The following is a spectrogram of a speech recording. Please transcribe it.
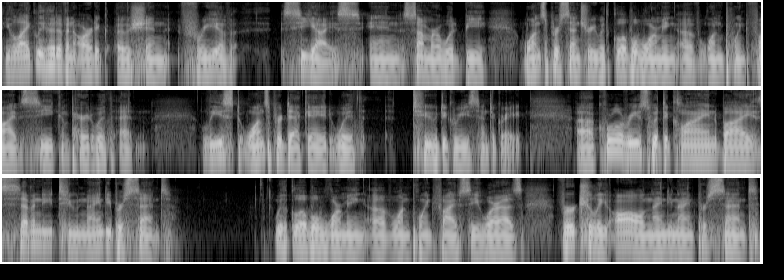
The likelihood of an Arctic Ocean free of sea ice in summer would be once per century with global warming of 1.5 C compared with at least once per decade with 2 degrees centigrade. Uh, coral reefs would decline by 70 to 90 percent with global warming of 1.5 C, whereas virtually all, 99%,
